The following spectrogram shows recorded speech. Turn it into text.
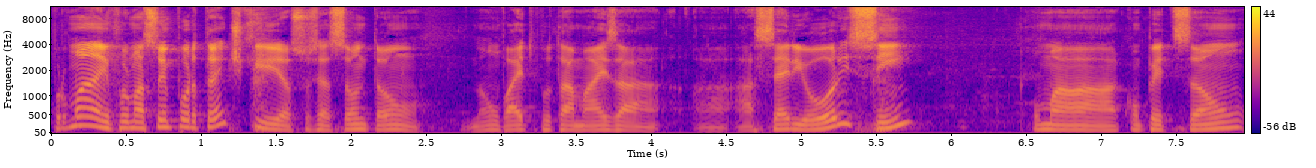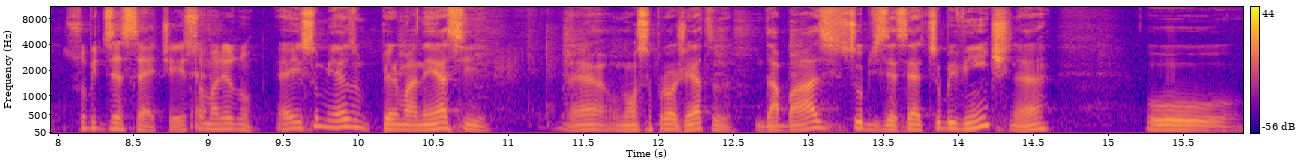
Por uma informação importante que a associação, então, não vai disputar mais a, a, a Série Ouro, e sim uma competição sub-17. É isso, é, Amarildo? É isso mesmo. Permanece né, o nosso projeto da base, sub-17, sub-20, né? O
